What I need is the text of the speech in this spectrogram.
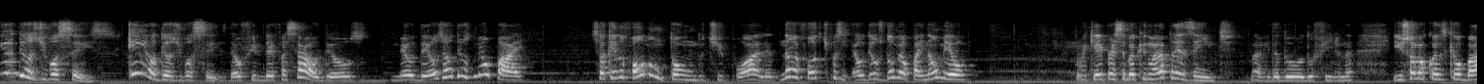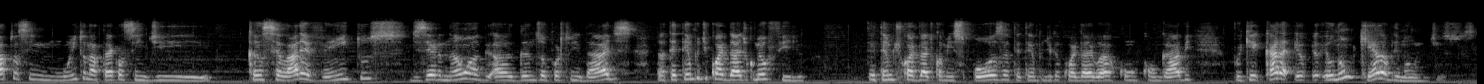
e o Deus de vocês? Quem é o Deus de vocês? Daí o filho dele falou assim: Ah, o Deus, meu Deus é o Deus do meu pai. Só que ele não falou num tom do tipo, olha. Não, ele falou tipo assim: é o Deus do meu pai, não meu. Porque ele percebeu que não era presente na vida do, do filho, né? E isso é uma coisa que eu bato, assim, muito na tecla, assim, de cancelar eventos, dizer não a, a grandes oportunidades, para ter tempo de qualidade com meu filho. Ter tempo de qualidade com a minha esposa, ter tempo de qualidade agora com, com o Gabi. Porque, cara, eu, eu não quero abrir mão disso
